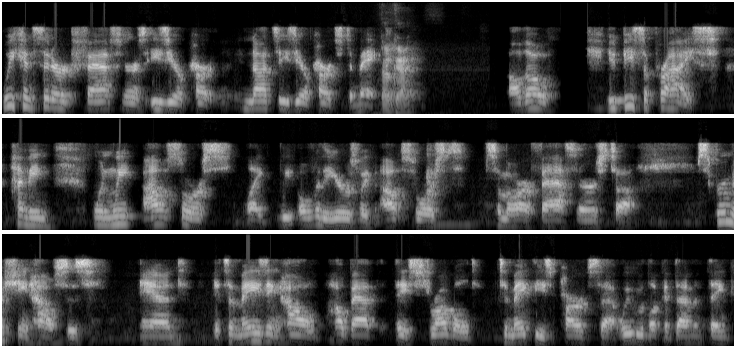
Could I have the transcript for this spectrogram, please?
we considered fasteners easier part nuts easier parts to make. Okay. Although you'd be surprised. I mean, when we outsource, like we over the years we've outsourced some of our fasteners to screw machine houses, and it's amazing how how bad they struggled to make these parts that we would look at them and think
